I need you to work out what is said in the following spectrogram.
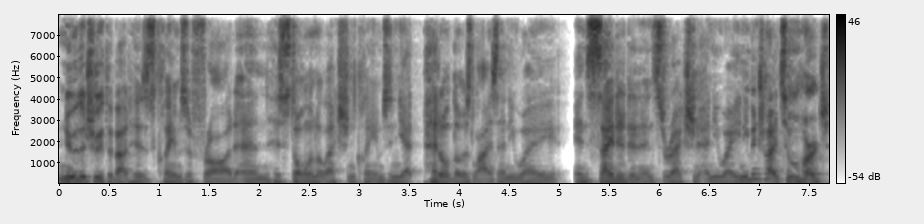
knew the truth about his claims of fraud and his stolen election claims, and yet peddled those lies anyway, incited an insurrection anyway, and even tried to march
